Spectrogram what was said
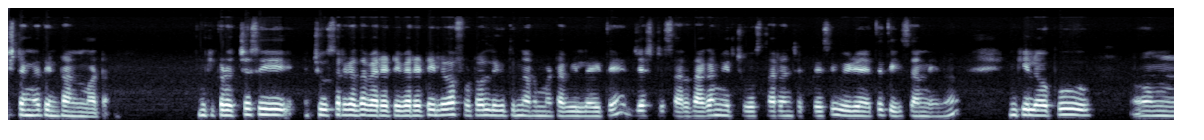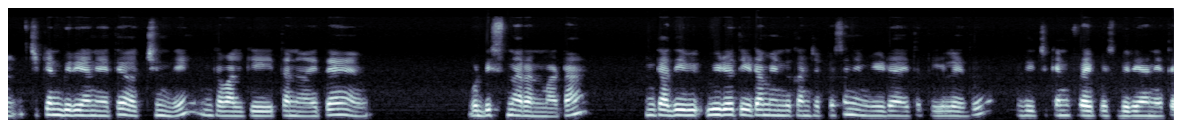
ఇష్టంగా తింటాను అనమాట ఇంక ఇక్కడ వచ్చేసి చూసారు కదా వెరైటీ వెరైటీలుగా ఫోటోలు దిగుతున్నారనమాట వీళ్ళైతే. జస్ట్ సరదాగా మీరు చూస్తారని చెప్పేసి వీడియో అయితే తీశాను నేను. ఇంక ఈలోపు చికెన్ బిర్యానీ అయితే వచ్చింది. ఇంకా వాళ్ళకి తను అయితే వడ్డిస్తున్నారనమాట ఇంకా అది వీడియో తీయడం ఎందుకని చెప్పేసి నేను వీడియో అయితే తీయలేదు. ఇది చికెన్ ఫ్రై పీస్ బిర్యానీ అయితే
